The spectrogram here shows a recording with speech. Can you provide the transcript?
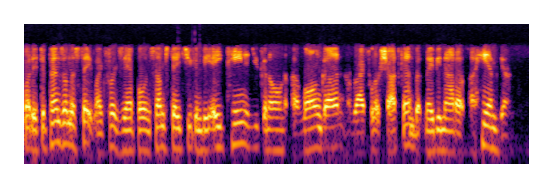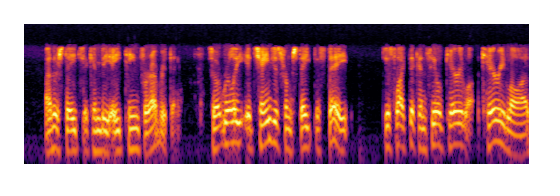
but it depends on the state. Like for example, in some states you can be 18 and you can own a long gun, a rifle or shotgun, but maybe not a, a handgun. Other states it can be 18 for everything. So it really it changes from state to state. just like the concealed carry law, carry laws.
